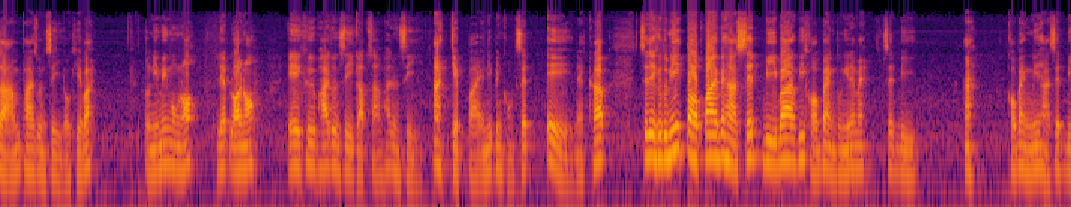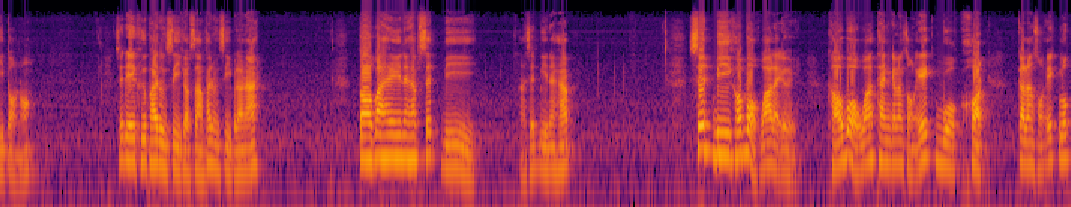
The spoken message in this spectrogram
3พายส่วน4โอเคปะตัวนี้ไม่งงเนาะเรียบร้อยเนาะ A คือพายส่วน4กับ3พายส่วน4อะเก็บไปอันนี้เป็นของเซต A นะครับเซต A คือตัวนี้ต่อไปไปหาเซต B บ้างพี่ขอแบ่งตรงนี้ได้ไหมเซต B อะขอแบ่งตรงนี้หาเซต B ต่อเนาะเซต A คือพายส่วน4กับ3พายส่วน4ไปแล้วนะ ต่อไปนะครับเซต B เซต B นะครับเซต B เขาบอกว่าอะไรเอ่ยเขาบอกว่าแทนกำลัง 2x บวกคอร์ดกำลัง 2x ลบ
